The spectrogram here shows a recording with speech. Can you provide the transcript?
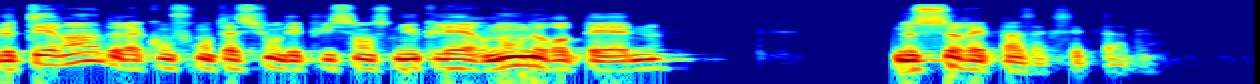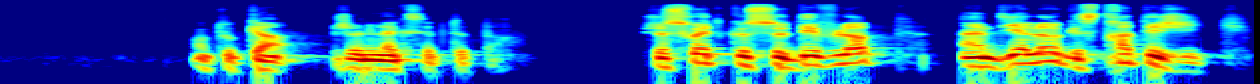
le terrain de la confrontation des puissances nucléaires non européennes ne serait pas acceptable. En tout cas, je ne l'accepte pas. Je souhaite que se développe un dialogue stratégique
